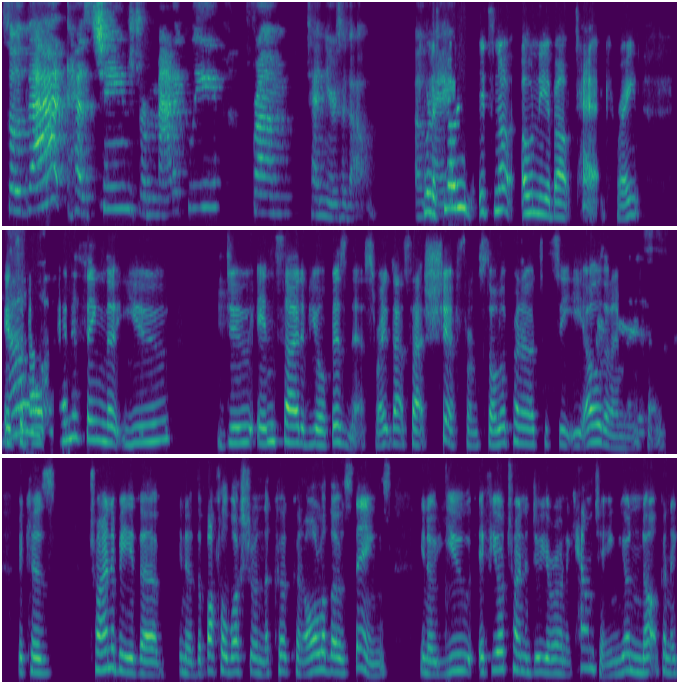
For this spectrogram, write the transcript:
So that has changed dramatically from 10 years ago. Okay? Well, it's not, it's not only about tech, right? It's no. about anything that you do inside of your business, right? That's that shift from solopreneur to CEO that I mentioned. Because trying to be the you know the bottle washer and the cook and all of those things you know you if you're trying to do your own accounting you're not going to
